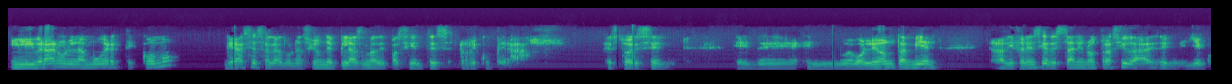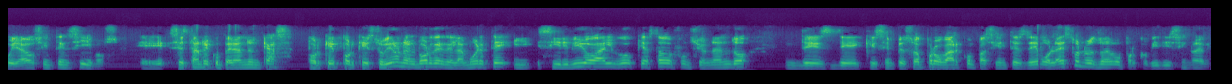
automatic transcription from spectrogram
y libraron la muerte. ¿Cómo? Gracias a la donación de plasma de pacientes recuperados. Esto es en eh, en, Nuevo León también, a diferencia de estar en otras ciudades y en cuidados intensivos, eh, se están recuperando en casa. ¿Por qué? Porque estuvieron al borde de la muerte y sirvió algo que ha estado funcionando desde que se empezó a probar con pacientes de ébola. Esto no es nuevo por COVID-19.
